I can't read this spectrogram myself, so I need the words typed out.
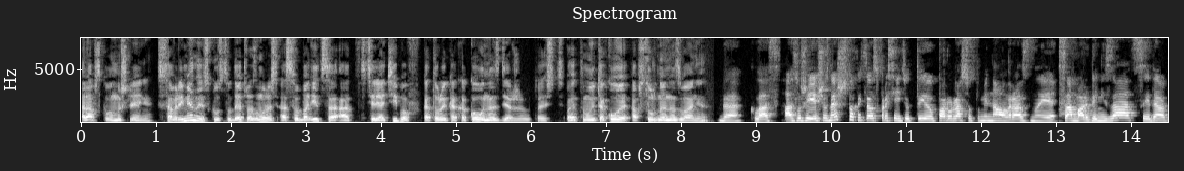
рабского мышления. Современное искусство дает возможность освободиться от стереотипов, которые как оковы нас сдерживают. То есть поэтому и такое абсурдное название. Да, класс. А слушай, я еще знаешь, что хотела спросить? Вот ты пару раз упоминал разные самоорганизации, да,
